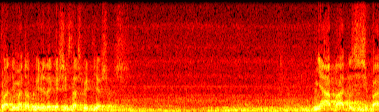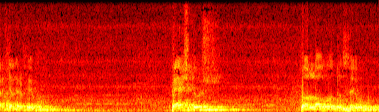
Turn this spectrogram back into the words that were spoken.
που αντιμετωπίζετε και εσείς στα σπίτια σας. Μια απάντηση υπάρχει αδερφοί μου. Πες τους το Λόγο του Θεού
